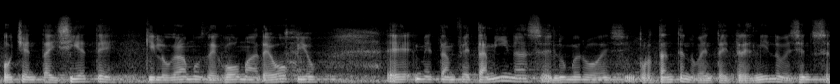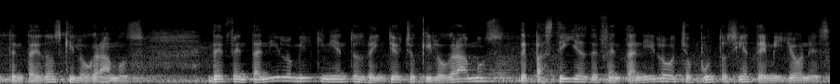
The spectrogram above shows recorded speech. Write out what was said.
87 kilogramos de goma de opio, eh, metanfetaminas, el número es importante, 93.972 kilogramos. De fentanilo, 1.528 kilogramos. De pastillas de fentanilo, 8.7 millones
